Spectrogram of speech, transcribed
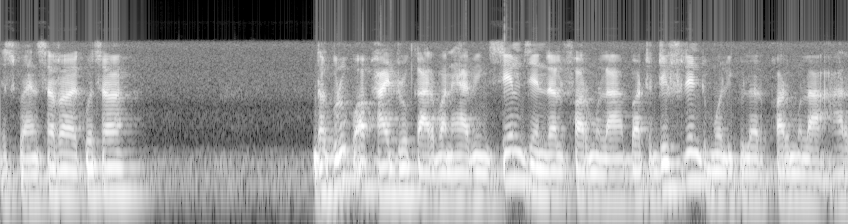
यसको एन्सर रहेको छ the group of hydrocarbon having same general formula but different molecular formula are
